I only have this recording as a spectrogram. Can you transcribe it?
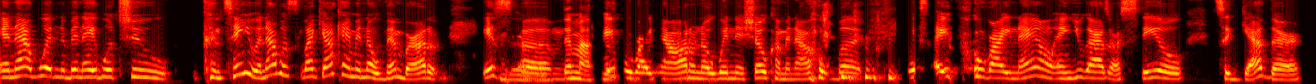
and that wouldn't have been able to continue. And that was like y'all came in November. I don't. It's yeah, um April right now. I don't know when this show coming out, but it's April right now, and you guys are still together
